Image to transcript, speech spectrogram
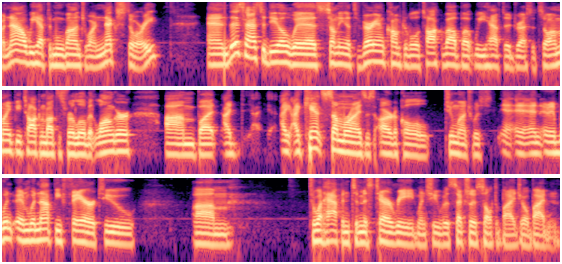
But now we have to move on to our next story. And this has to deal with something that's very uncomfortable to talk about, but we have to address it. So I might be talking about this for a little bit longer, um, but I, I, I can't summarize this article too much, which and, and it would and would not be fair to, um, to what happened to Miss Tara Reade when she was sexually assaulted by Joe Biden.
